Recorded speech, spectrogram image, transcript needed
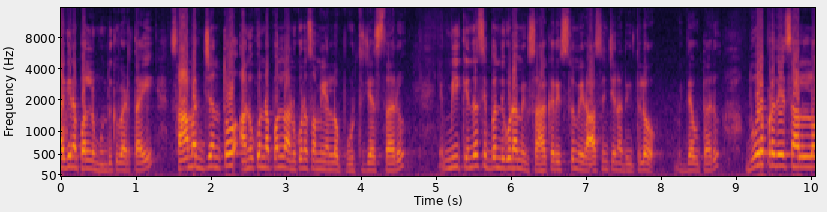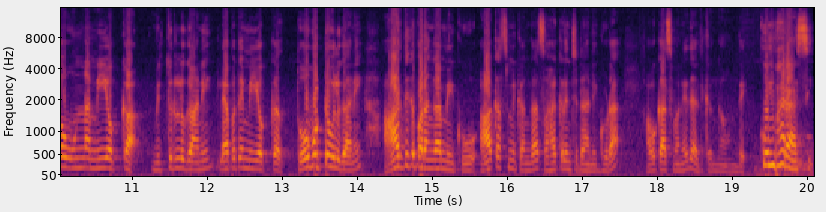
ఆగిన పనులు ముందుకు పెడతాయి. సామర్థ్యంతో అనుకున్న పనులు అనుకున్న సమయంలో పూర్తి చేస్తారు. మీ కింద సిబ్బంది కూడా మీకు సహకరిస్తూ మీరు ఆశించిన రీతిలో విద్య అవుతారు. దూర ప్రదేశాల్లో ఉన్న మీ యొక్క మిత్రులు కానీ లేకపోతే మీ యొక్క తోబుట్టువులు కానీ ఆర్థిక పరంగా మీకు ఆకస్మికంగా సహకరించడానికి కూడా అవకాశం అనేది అధికంగా ఉంది. కుంభరాశి.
